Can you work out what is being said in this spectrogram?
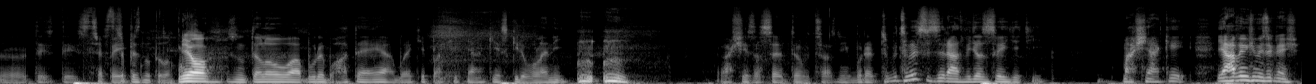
eh, ty, ty střepy Střepy s nutelou. Jo, s Nutellou a bude bohatý a bude ti platit nějaký hezký dovolený. Vaši zase, to třeba z nich bude. Co, by, co bys si rád viděl ze svých dětí? Máš nějaký... Já vím, že mi řekneš,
